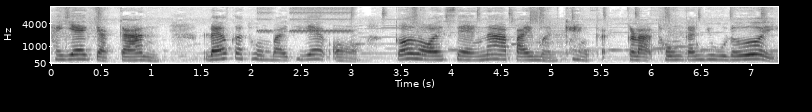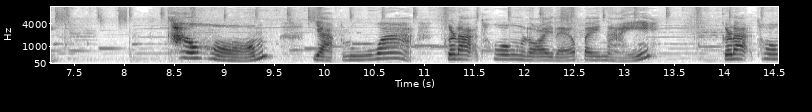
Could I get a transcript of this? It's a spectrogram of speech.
ให้แยกจากกัน แล้วกระทงใบที่แยกออก ก็ลอยแซงหน้าไปเหมือนแข่งกระทงกันอยู่เลยข้าวหอม อยากรู้ว่ากระทงลอยแล้วไปไหน กระทง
